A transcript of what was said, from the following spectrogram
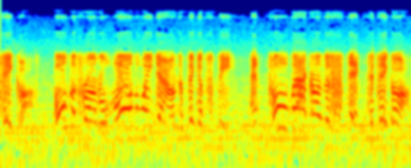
takeoff. Hold the throttle all the way down to pick up speed, and pull back on the stick to take off.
